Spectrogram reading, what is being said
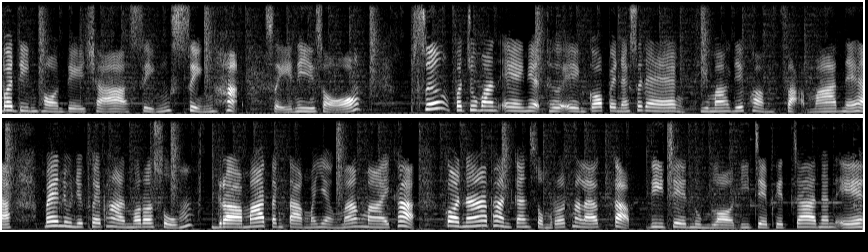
บดินทรเดชา สิงห์สิงหะเสนีสอง ซึ่งปัจจุบันเองเนี่ยเธอเองก็เป็นนักแสดงที่มากด้วยความสามารถนะคะแม่นิวเนี่ยเคยผ่านมรสุม ดราม่าต่างๆ มาอย่างมากมายค่ะ ก่อนหน้าผ่านการสมรสมาแล้วกับดีเจหนุ่มหล่อดีเจเพชรจ้านั่นเอง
